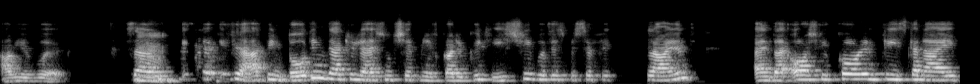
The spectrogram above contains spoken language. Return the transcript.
how you work. So if, you- if you have been building that relationship and you've got a good history with a specific client, and they ask you, Caren, please, can I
